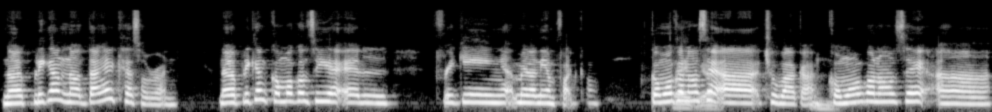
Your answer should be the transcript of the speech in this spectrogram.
Nos explican, nos dan el Castle Run. Nos explican cómo consigue el freaking Millennium Falcon. Cómo conoce a Chewbacca. Ujú. Cómo conoce a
